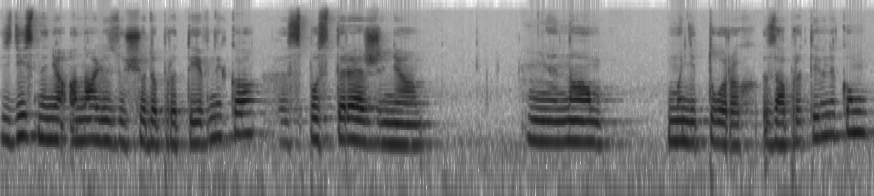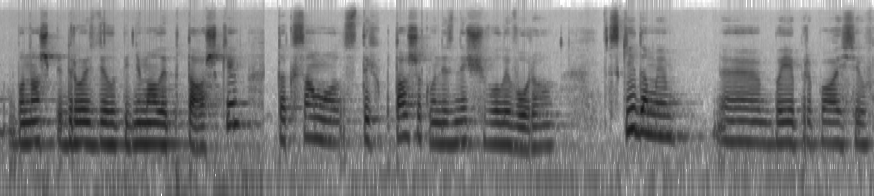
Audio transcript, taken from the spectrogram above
здійснення аналізу щодо противника, спостереження на моніторах за противником, бо наш підрозділ піднімали пташки. Так само з тих пташок вони знищували ворога скидами боєприпасів.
